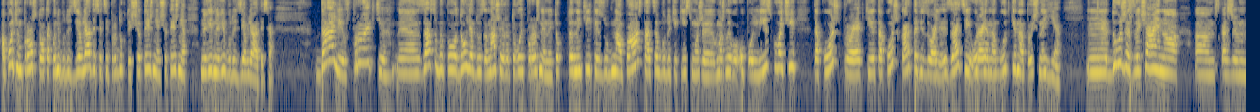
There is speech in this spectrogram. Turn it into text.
а потім просто так вони будуть з'являтися, ці продукти щотижня, щотижня нові нові будуть з'являтися. Далі в проєкті е, засоби по догляду за нашою ротовою порожниною, тобто не тільки зубна паста, а це будуть якісь, може, можливо, ополіскувачі. Також в проєкті, також карта візуалізації у Раяна Гудкіна точно є. Дуже, звичайно, ем, скажімо,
